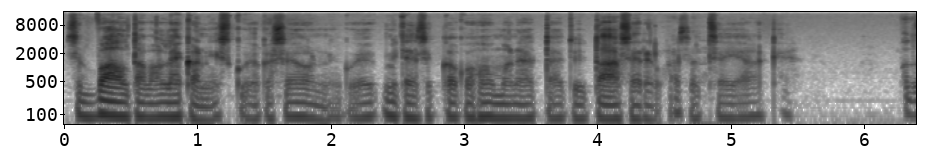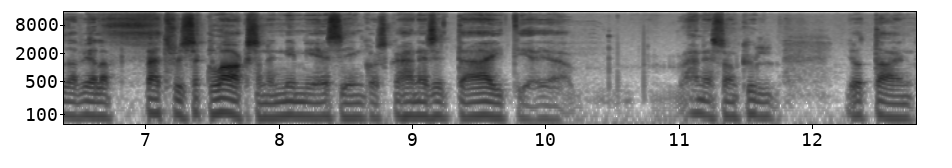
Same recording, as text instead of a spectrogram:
se valtava lekanisku, joka se on. Niin kuin, miten se koko homma näyttäytyy taas erilaiselta sen jälkeen otetaan vielä Patricia Clarksonin nimi esiin, koska hän esittää äitiä ja hänessä on kyllä jotain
